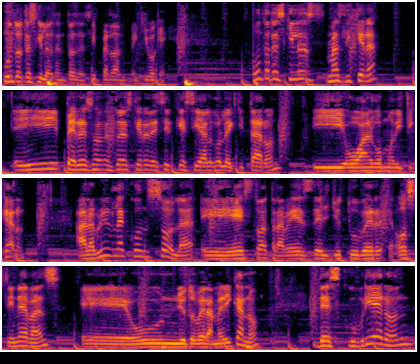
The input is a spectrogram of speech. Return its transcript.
punto 3 kilos, entonces, sí, perdón, me equivoqué. Punto 3 kilos más ligera, y, pero eso entonces quiere decir que si algo le quitaron y, o algo modificaron. Al abrir la consola, eh, esto a través del youtuber Austin Evans, eh, un youtuber americano, descubrieron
